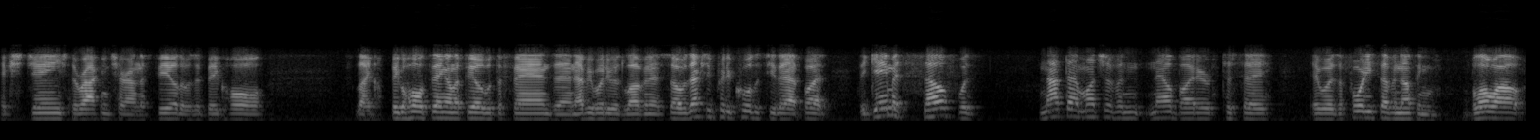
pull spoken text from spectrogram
exchanged the rocking chair on the field. It was a big whole, like big whole thing on the field with the fans, and everybody was loving it. So it was actually pretty cool to see that. But the game itself was not that much of a nail biter to say. It was a 47 nothing blowout,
